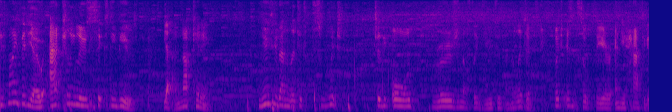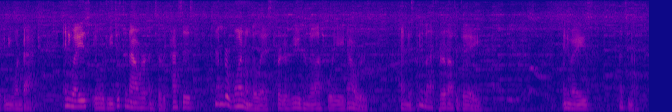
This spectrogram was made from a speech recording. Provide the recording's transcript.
did my video actually lose 60 views? Yeah, I'm not kidding. YouTube Analytics switched to the old version of the YouTube Analytics, which isn't so clear and you have to get the new one back. Anyways, it will be just an hour until it passes number one on the list for the views in the last 48 hours, and this may last for about a day. Anyways, that's enough.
